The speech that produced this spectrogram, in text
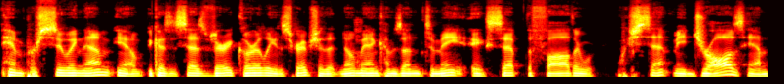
him pursuing them, you know, because it says very clearly in Scripture that no man comes unto me except the Father which sent me draws him,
